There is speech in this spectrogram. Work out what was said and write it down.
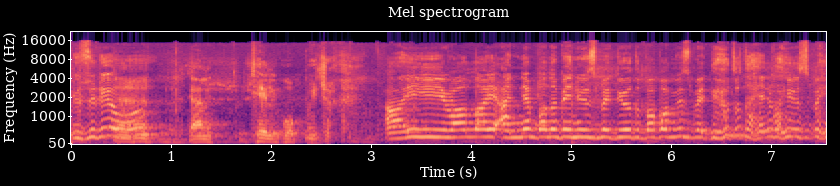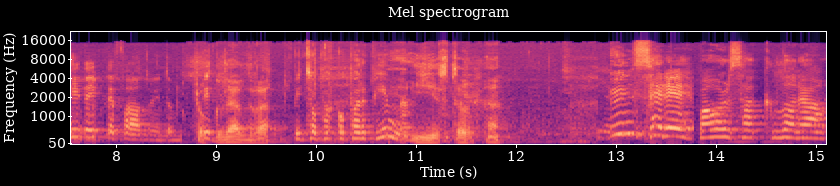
Üzülüyor mu? Yani teli kopmayacak. Ay vallahi annem bana beni üzme diyordu, babam üzme diyordu da helvayı üzmeyi de ilk defa duydum. Çok bir, güzeldir ha. bir topak koparıp yiyeyim mi? İyiyiz tabii. Ha. Ülsere, bağırsaklara,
